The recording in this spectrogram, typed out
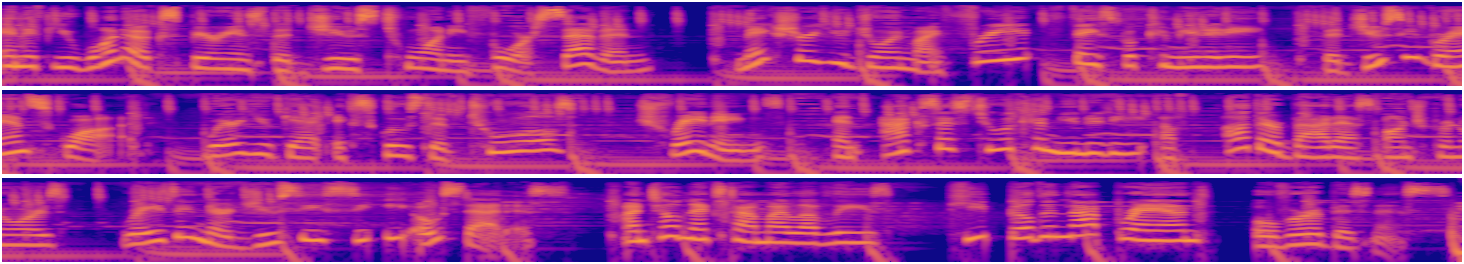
And if you want to experience the juice 24 7, make sure you join my free Facebook community, the Juicy Brand Squad, where you get exclusive tools, trainings, and access to a community of other badass entrepreneurs raising their juicy CEO status. Until next time, my lovelies, keep building that brand over a business.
